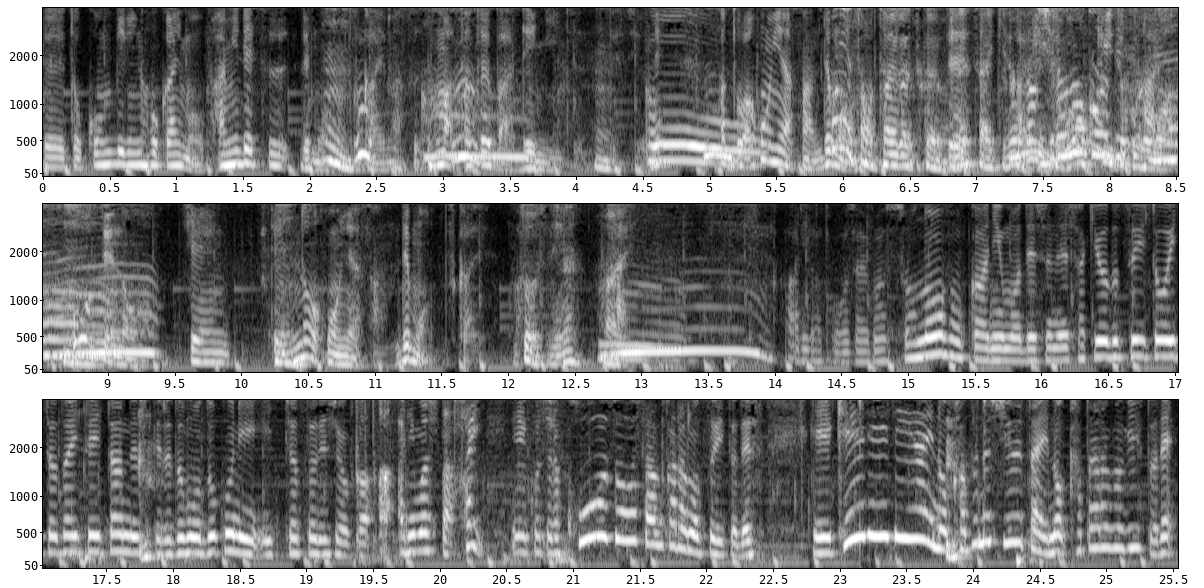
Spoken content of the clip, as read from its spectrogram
えーと、コンビニのほかにもファミレスでも使えます、うん、まあ、例えばデニーズですよね、うん、あとは本屋さんでも本屋さんは大概使えるね最近の大きいところは。大手のチェーン店の本屋さんでも使えますね、そうですね。はいありがとうございます。その他にもですね先ほどツイートをいただいていたんですけれどもどこに行っちゃったでしょうか？あありました。はい、えー、こちら構造さんからのツイートです、えー、KDDI の株主優待のカタログギフトで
